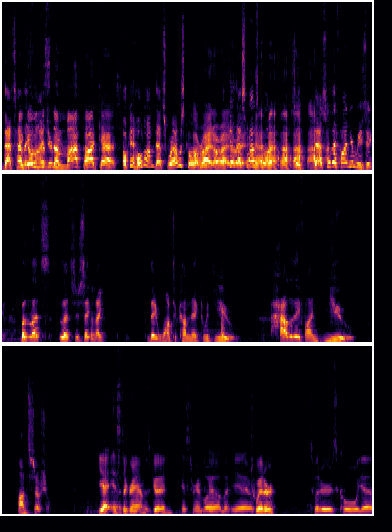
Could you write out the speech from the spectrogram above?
That's how and they go find listen your to my podcast. Okay, hold on. That's where I was going. All right, all right, Okay, all that's where I was going. So that's where they find your music. But let's let's just say like they want to connect with you. How do they find you on social? Yeah, Instagram is good. Instagram's Well, good. um, yeah. Twitter. Twitter's cool. Yeah.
